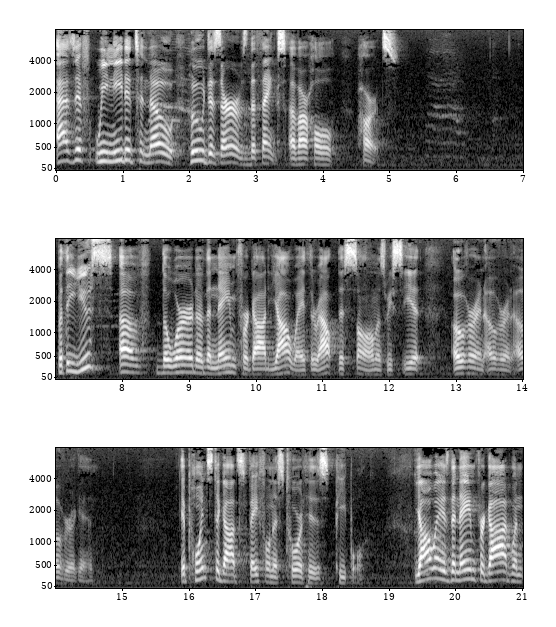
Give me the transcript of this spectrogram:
as if we needed to know who deserves the thanks of our whole hearts. But the use of the word or the name for God, Yahweh, throughout this psalm, as we see it over and over and over again, it points to God's faithfulness toward his people. Yahweh is the name for God when,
